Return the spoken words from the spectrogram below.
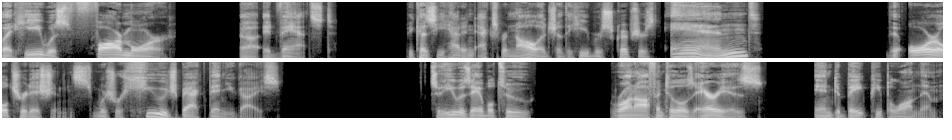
But he was far more uh, advanced because he had an expert knowledge of the Hebrew scriptures and the oral traditions, which were huge back then, you guys. So he was able to run off into those areas and debate people on them.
